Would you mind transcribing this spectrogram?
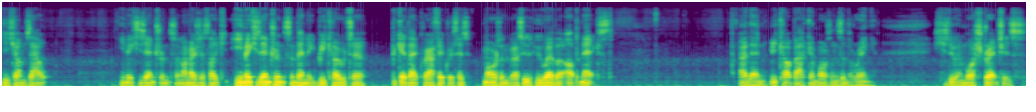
he comes out. He makes his entrance, and I imagine it's like he makes his entrance, and then it'd be Cody to get that graphic where it says Morrison versus whoever up next. And then we cut back, and Morrison's in the ring. He's doing more stretches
